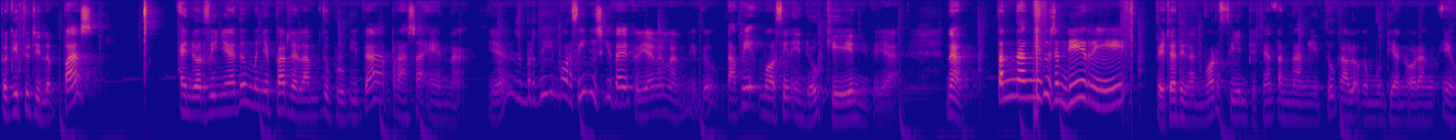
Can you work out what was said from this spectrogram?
Begitu dilepas endorfinnya itu menyebar dalam tubuh kita perasa enak ya. Seperti morfinis kita itu ya memang itu tapi morfin endogen gitu ya. Nah tenang itu sendiri. Beda dengan morfin. Biasanya tenang itu kalau kemudian orang eh,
